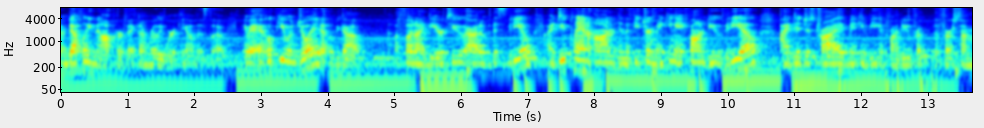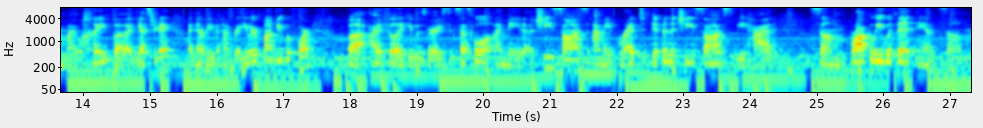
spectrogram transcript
I'm definitely not perfect. I'm really working on this though. Anyway, I hope you enjoyed. I hope you got a fun idea or two out of this video. I do plan on in the future making a fondue video. I did just try making vegan fondue for the first time in my life uh, yesterday. I never even had regular fondue before, but I feel like it was very successful. I made a cheese sauce. I made bread to dip in the cheese sauce. We had some broccoli with it and some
